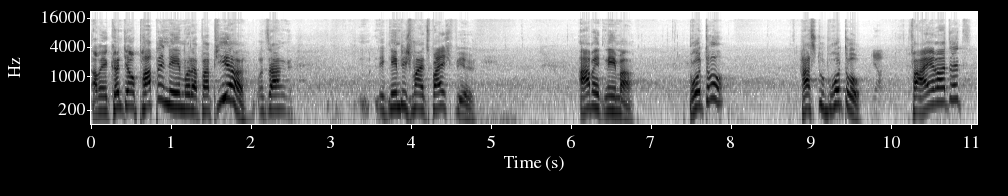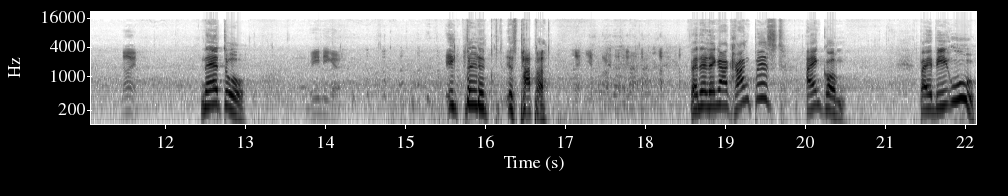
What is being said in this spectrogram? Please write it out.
Aber ihr könnt ja auch Pappe nehmen oder Papier und sagen, ich nehme dich mal als Beispiel. Arbeitnehmer. Brutto? Hast du brutto? Ja. Verheiratet? Nein. Netto? Weniger. Ich das ist Pappe. Wenn du länger krank bist, Einkommen. Bei BU,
